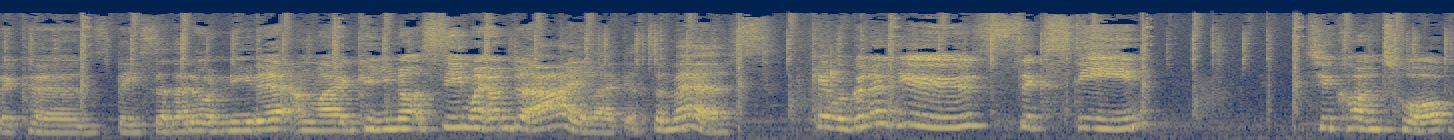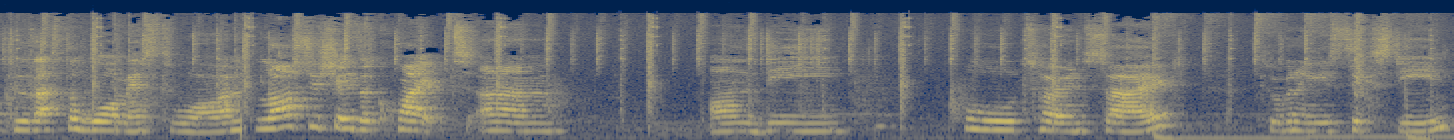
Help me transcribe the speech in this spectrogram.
because they said I don't need it. I'm like, can you not see my under eye? Like it's a mess. Okay, we're gonna use 16 to contour because that's the warmest one. Last two shades are quite um, on the cool tone side. So we're gonna use 16.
